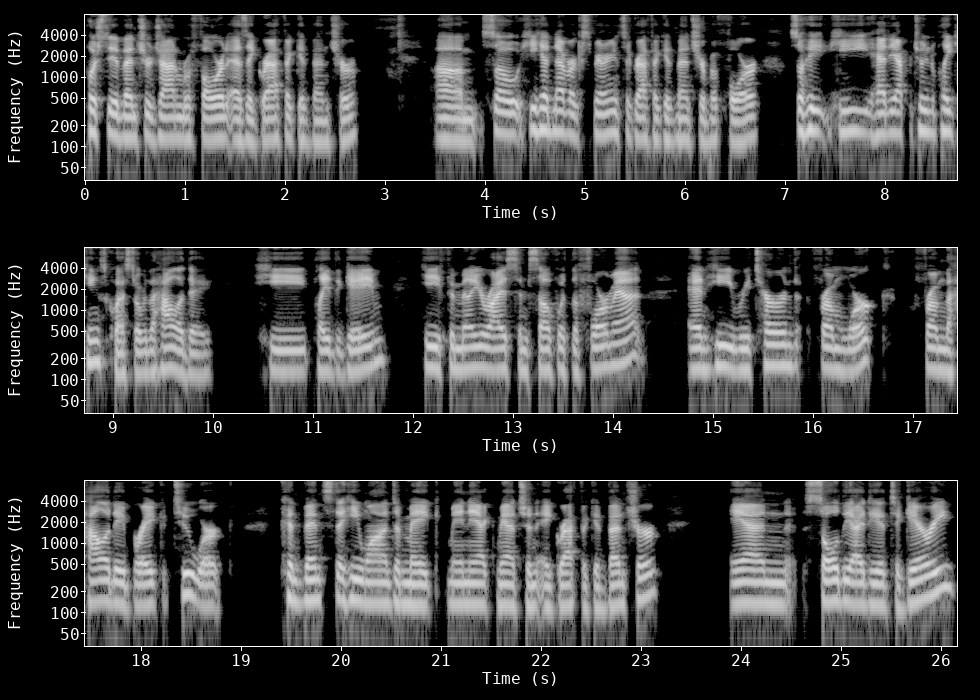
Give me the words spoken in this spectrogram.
push the adventure genre forward as a graphic adventure. Um, so he had never experienced a graphic adventure before. So he he had the opportunity to play King's Quest over the holiday. He played the game. He familiarized himself with the format, and he returned from work from the holiday break to work, convinced that he wanted to make Maniac Mansion a graphic adventure, and sold the idea to Gary,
